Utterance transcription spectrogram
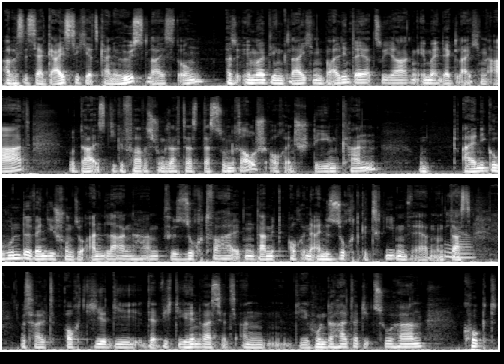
aber es ist ja geistig jetzt keine Höchstleistung. Also immer den gleichen Ball hinterher zu jagen, immer in der gleichen Art. Und da ist die Gefahr, was du schon gesagt hast, dass so ein Rausch auch entstehen kann. Und einige Hunde, wenn die schon so Anlagen haben für Suchtverhalten, damit auch in eine Sucht getrieben werden. Und Ja. das ist halt auch hier die, der wichtige Hinweis jetzt an die Hundehalter, die zuhören. Guckt,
